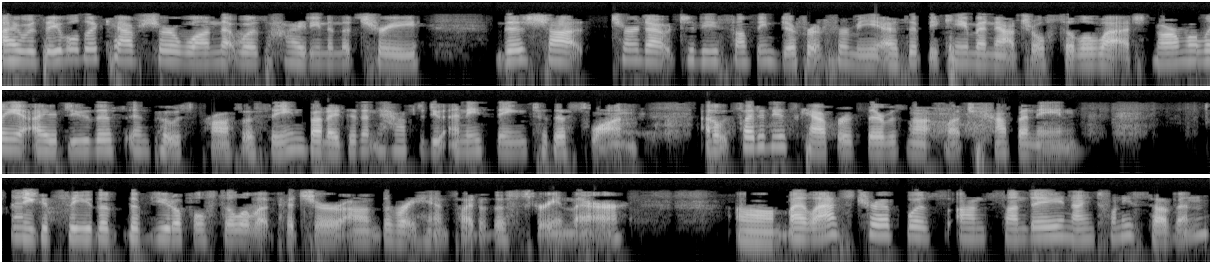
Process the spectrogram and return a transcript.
I was able to capture one that was hiding in the tree this shot turned out to be something different for me as it became a natural silhouette. Normally I do this in post-processing, but I didn't have to do anything to this one. Outside of these cappers, there was not much happening. And you can see the, the beautiful silhouette picture on the right-hand side of the screen there. Um, my last trip was on Sunday, 927.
